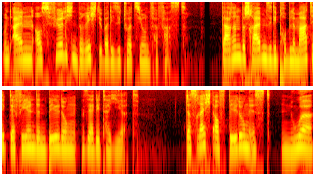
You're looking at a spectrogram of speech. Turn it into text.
und einen ausführlichen Bericht über die Situation verfasst. Darin beschreiben sie die Problematik der fehlenden Bildung sehr detailliert. Das Recht auf Bildung ist nur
